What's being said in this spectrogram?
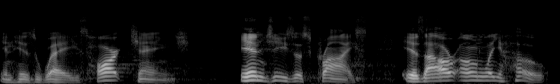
in His ways. Heart change in Jesus Christ is our only hope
